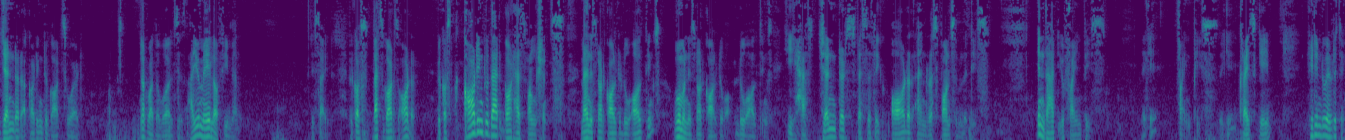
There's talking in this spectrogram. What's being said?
gender according to God's word. Not what the world says. Are you male or female? Decide. Because that's God's order. Because according to that, God has functions. Man is not called to do all things. Woman is not called to do all things. He has gender specific order and responsibilities. In that you find peace. Okay? Find peace. Okay? Christ came. He didn't do everything.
